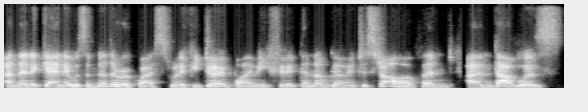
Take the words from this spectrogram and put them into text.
and then again it was another request. Well if you don't buy me food then i'm going to starve. And and that was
